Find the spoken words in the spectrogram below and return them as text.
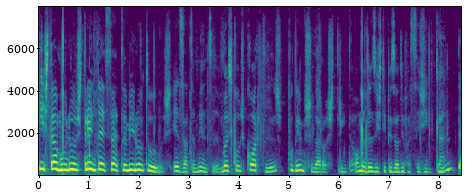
E estamos nos 37 minutos, exatamente, mas com os cortes podemos chegar aos 30. Oh meu Deus, este episódio vai ser gigante!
